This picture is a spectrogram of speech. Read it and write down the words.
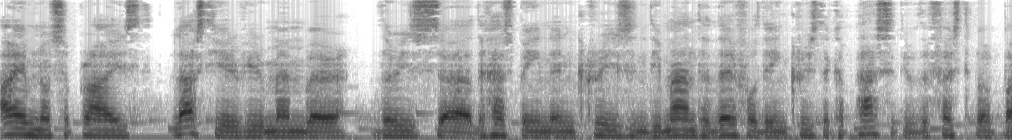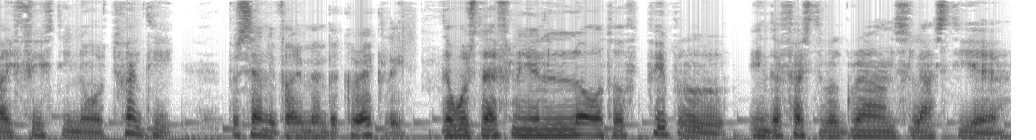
I am not surprised. Last year, if you remember, there is uh, there has been an increase in demand, and therefore they increased the capacity of the festival by 15 or 20 percent, if I remember correctly. There was definitely a lot of people in the festival grounds last year.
